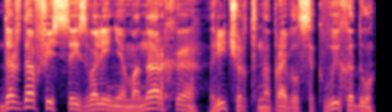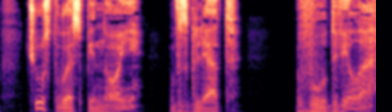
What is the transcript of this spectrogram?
Дождавшись соизволения монарха, Ричард направился к выходу, чувствуя спиной взгляд Вудвилла.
